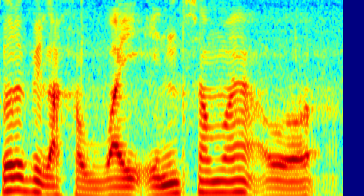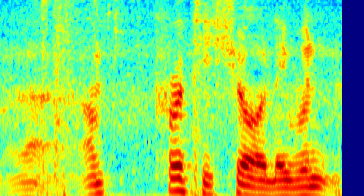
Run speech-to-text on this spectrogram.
Got to be like a way in somewhere, or uh, I'm pretty sure they wouldn't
